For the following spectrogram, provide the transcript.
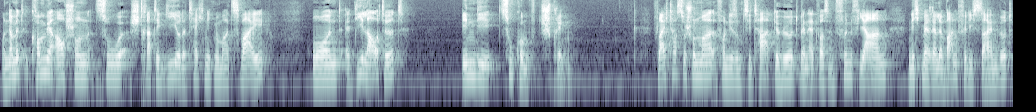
Und damit kommen wir auch schon zu Strategie oder Technik Nummer zwei. Und die lautet, in die Zukunft springen. Vielleicht hast du schon mal von diesem Zitat gehört, wenn etwas in fünf Jahren nicht mehr relevant für dich sein wird,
